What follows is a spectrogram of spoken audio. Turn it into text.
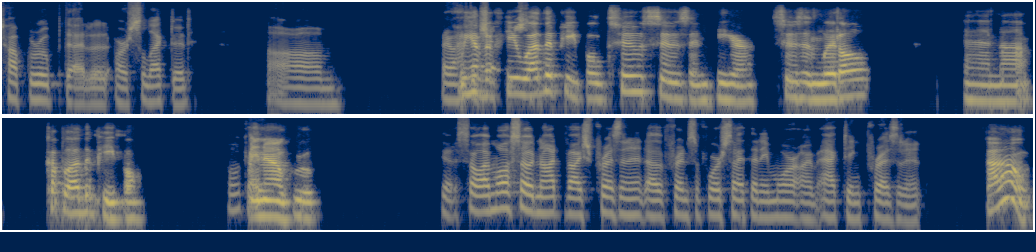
top group that uh, are selected. Um. We have a few other people too, Susan here, Susan Little. And uh, a couple other people Okay. in our group. Yeah, so I'm also not vice president of Friends of Forsyth anymore. I'm acting president. Oh,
